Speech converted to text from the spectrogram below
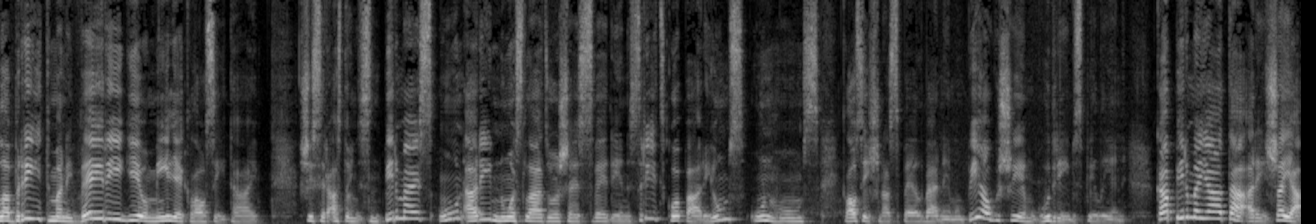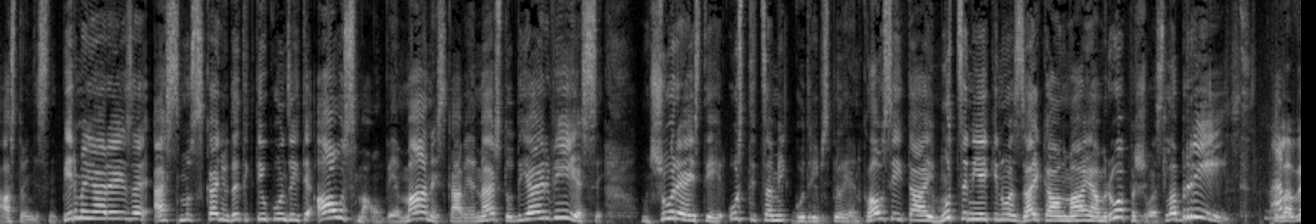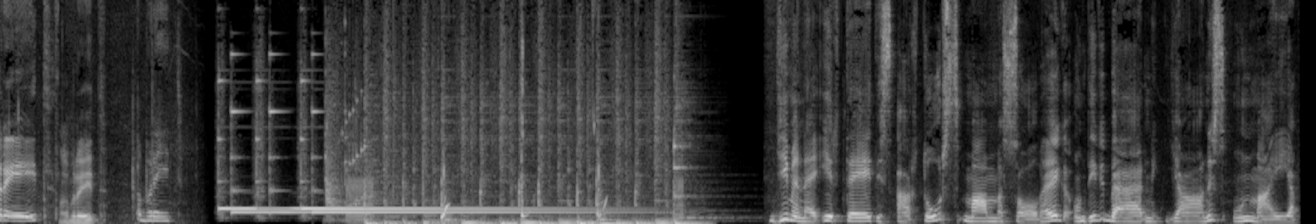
Labrīt, mani vērīgie un mīļie klausītāji! Šis ir 81. un arī noslēdzošais svētdienas rīts kopā ar jums un mums. Klausīšanās spēle bērniem un pieaugušajiem gudrības pilieni. Kā pirmajā, tā arī šajā 81. reizē esmu skaņu detektīvu kundzīte Ausma, un pie manis, kā vienmēr, studijā ir viesi. Un šoreiz tie ir uzticami gudrības pilienu klausītāji, mucinieki no Zaļkānu mājām robežos. Labrīt! Labrīt! Labrīt! Labrīt! Thank you. Ģimenē ir tētis Arthurs, mamma Solveiga un divi bērni - Jānis un Maija.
